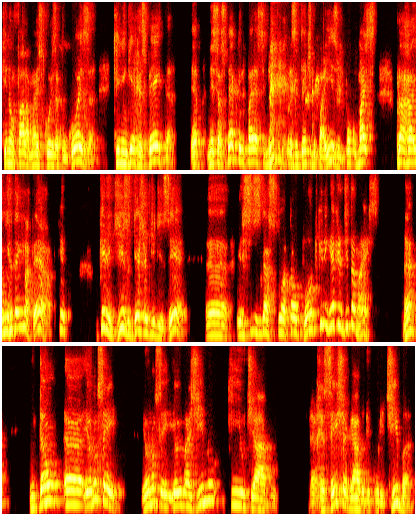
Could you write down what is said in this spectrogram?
que não fala mais coisa com coisa, que ninguém respeita, é, nesse aspecto, ele parece muito o presidente do país, um pouco mais para a rainha da Inglaterra, porque o que ele diz, deixa de dizer, é, ele se desgastou a tal ponto que ninguém acredita mais. Né? Então, é, eu não sei, eu não sei, eu imagino que o Tiago, é, recém-chegado de Curitiba,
